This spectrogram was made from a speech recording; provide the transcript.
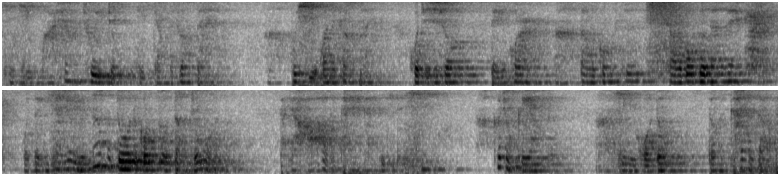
心情马上处于一种紧张的状态，啊，不喜欢的状态，或者是说 等一会儿。到了公司，到了工作单位，我等一下又有那么多的工作等着我。大家好好的看一看自己的心，各种各样的啊心理活动都能看得到它。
